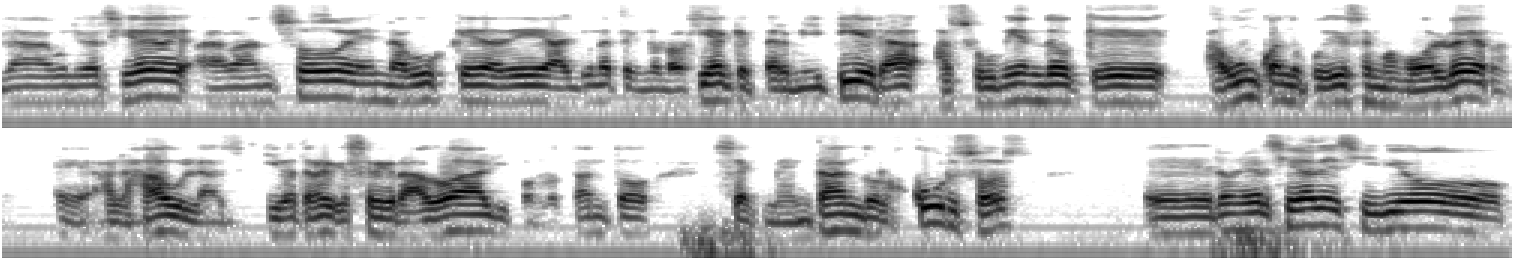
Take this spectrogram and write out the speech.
la universidad avanzó en la búsqueda de alguna tecnología que permitiera, asumiendo que aun cuando pudiésemos volver eh, a las aulas, iba a tener que ser gradual y por lo tanto segmentando los cursos, eh, la universidad decidió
